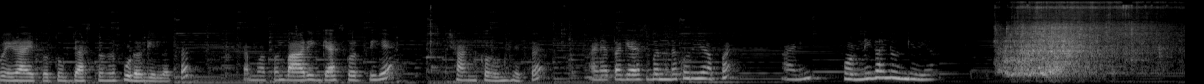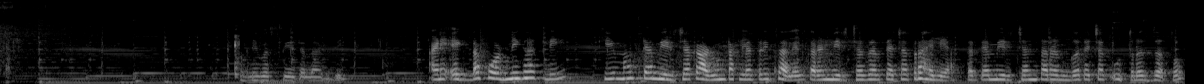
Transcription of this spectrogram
वेळा येतो. तूप जास्त जर पुढं गेलं तर. त्यामुळे आपण बारीक गॅसवरती हे छान करून घेतोय आणि आता गॅस बंद करूया आपण आणि फोडणी घालून घेऊया. फोडणी बसली आहे त्याला अगदी. आणि एकदा फोडणी घातली की मग त्या मिरच्या काढून टाकल्या तरी चालेल. कारण मिरच्या जर त्याच्यात राहिल्या तर त्या मिरच्यांचा रंग त्याच्यात उतरत जातो.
